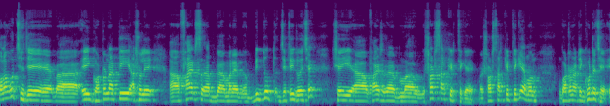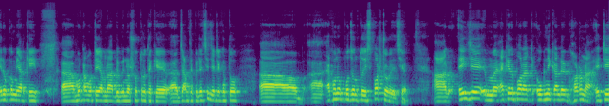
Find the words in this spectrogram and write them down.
বলা হচ্ছে যে এই ঘটনাটি আসলে ফায়ার মানে বিদ্যুৎ যেটি রয়েছে, সেই ফায়ার শর্ট সার্কিট থেকে, শর্ট সার্কিট থেকে এমন ঘটনাটি ঘটেছে। এরকমই আর কি মোটামুটি আমরা বিভিন্ন সূত্র থেকে জানতে পেরেছি, যেটা কিন্তু এখনও পর্যন্ত স্পষ্ট রয়েছে। আর এই যে একের পর এক অগ্নিকাণ্ডের ঘটনা, এটি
